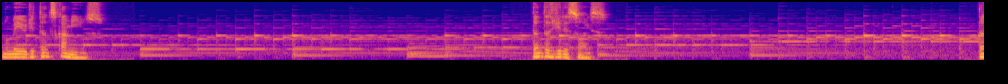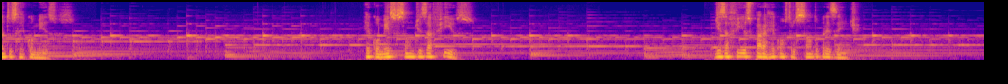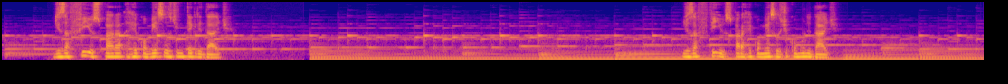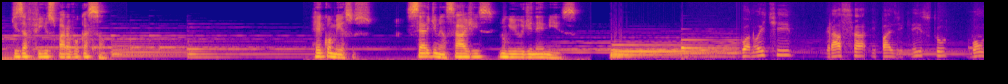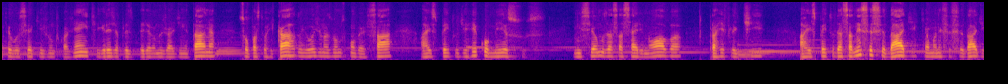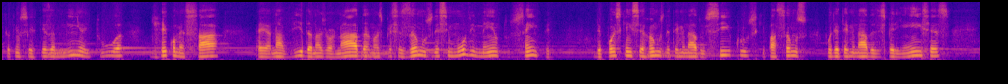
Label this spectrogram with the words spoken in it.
no meio de tantos caminhos. Tantas direções. Tantos recomeços. Recomeços são desafios. Desafios para a reconstrução do presente. Desafios para recomeços de integridade. Desafios para recomeços de comunidade. Desafios para vocação. Recomeços. Série de mensagens no livro de Neemias. Boa noite, graça e paz de Cristo. Bom ter você aqui junto com a gente, Igreja Presbiteriana do Jardim Itália. Sou o pastor Ricardo e hoje nós vamos conversar a respeito de recomeços. Iniciamos essa série nova para refletir a respeito dessa necessidade, que é uma necessidade que eu tenho certeza minha e tua, de recomeçar é, na vida, na jornada. Nós precisamos desse movimento sempre, depois que encerramos determinados ciclos, que passamos por determinadas experiências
